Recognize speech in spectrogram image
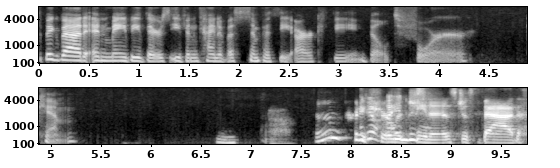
the big bad and maybe there's even kind of a sympathy arc being built for kim I'm pretty I sure I was- Regina is just bad.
